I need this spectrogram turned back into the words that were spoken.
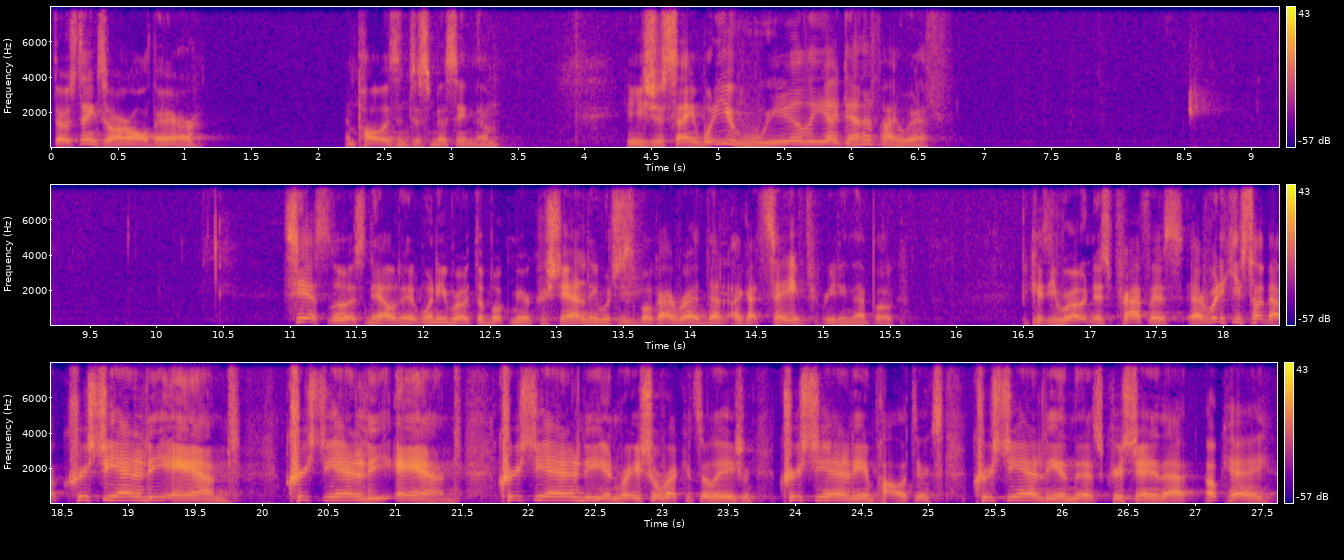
those things are all there. And Paul isn't dismissing them. He's just saying, what do you really identify with? C.S. Lewis nailed it when he wrote the book Mere Christianity, which is a book I read that I got saved reading that book. Because he wrote in his preface, everybody keeps talking about Christianity and Christianity and Christianity and racial reconciliation, Christianity and politics, Christianity and this, Christianity and that. Okay,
